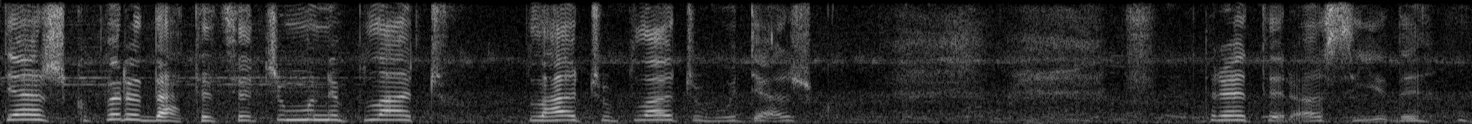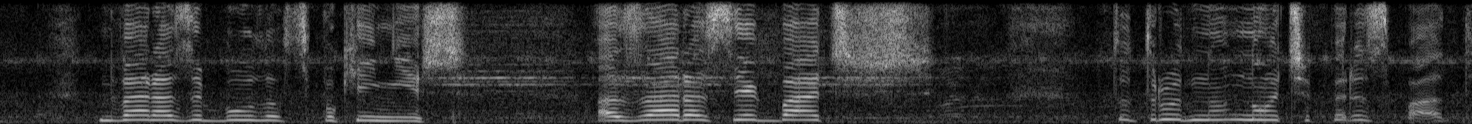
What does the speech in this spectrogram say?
Тяжко передати це, чому не плачу. Плачу, плачу, бо тяжко. Третій раз їде. Два рази було спокійніше. А зараз, як бачиш, то трудно ночі переспати.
